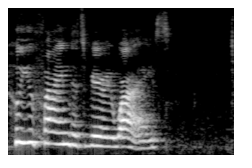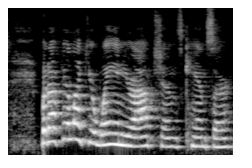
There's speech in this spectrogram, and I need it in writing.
who you find that's very wise. But I feel like you're weighing your options, Cancer.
